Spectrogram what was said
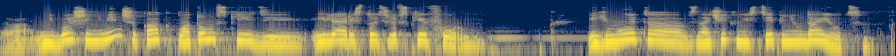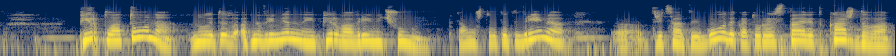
а, не больше, не меньше, как платоновские идеи или аристотелевские формы. И ему это в значительной степени удается. Пир Платона, но ну, это одновременно и пир во время чумы. Потому что вот это время, 30-е э, годы, которое ставит каждого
